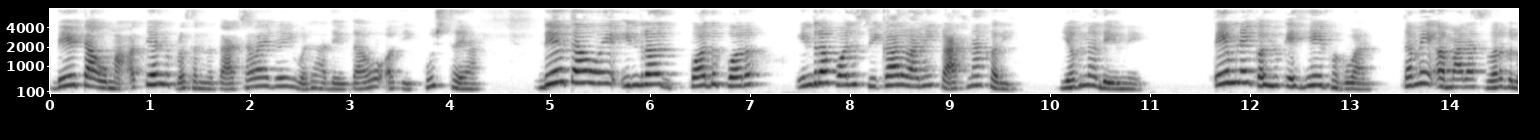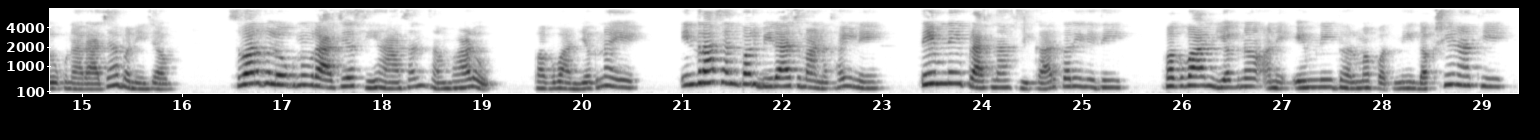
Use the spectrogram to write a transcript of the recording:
દેવતાઓમાં અત્યંત પ્રસન્નતા છવાઈ ગઈ. બધા દેવતાઓ અતિ ખુશ થયા. દેવતાઓએ ઇન્દ્ર પદ પર ઇન્દ્રપદ સ્વીકારવાની પ્રાર્થના કરી યજ્ઞદેવને. તેમણે કહ્યું કે, હે ભગવાન, તમે અમારા સ્વર્ગલોકના રાજા બની જાઓ. સ્વર્ગલોકનું રાજ્ય સિંહાસન સંભાળો. ભગવાન યજ્ઞએ ઇન્દ્રાસન પર બિરાજમાન થઈને તેમની પ્રાર્થના સ્વીકાર કરી લીધી. ભગવાન યજ્ઞ અને એમની ધર્મપત્ની દક્ષિણાથી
